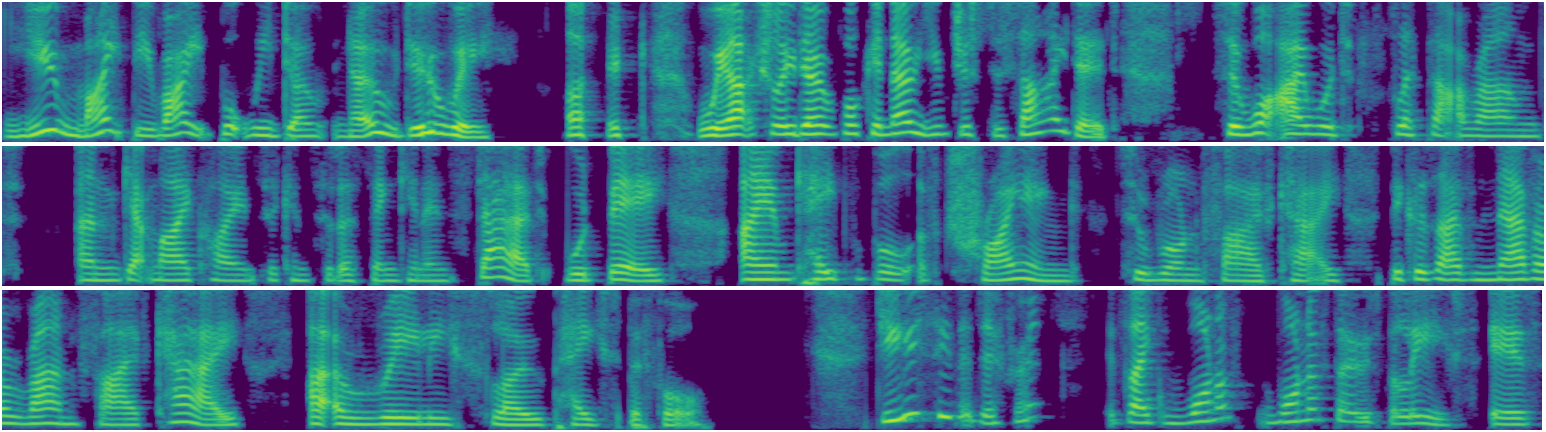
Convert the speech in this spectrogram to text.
you might be right but we don't know do we like we actually don't fucking know you've just decided so, what I would flip that around and get my client to consider thinking instead would be I am capable of trying to run 5K because I've never ran 5K at a really slow pace before. Do you see the difference? It's like one of one of those beliefs is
